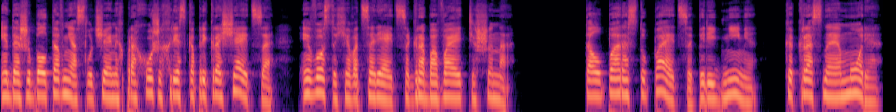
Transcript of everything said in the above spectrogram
и даже болтовня случайных прохожих резко прекращается, и в воздухе воцаряется гробовая тишина. Толпа расступается перед ними, как Красное море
